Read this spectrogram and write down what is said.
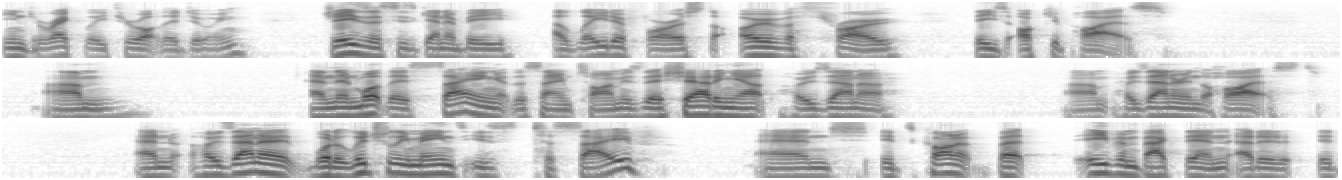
indirectly through what they're doing, Jesus is going to be a leader for us to overthrow these occupiers. Um, and then what they're saying at the same time is they're shouting out, Hosanna, um, Hosanna in the highest. And Hosanna, what it literally means is to save. And it's kind of, but even back then, it, it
